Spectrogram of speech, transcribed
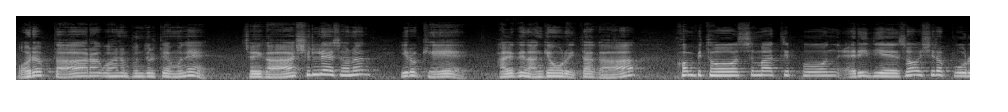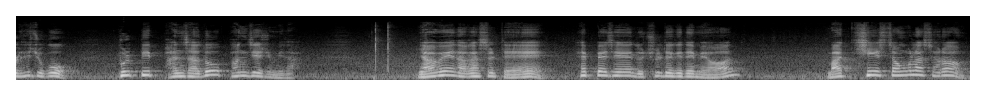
어렵다라고 하는 분들 때문에 저희가 실내에서는 이렇게 밝은 안경으로 있다가 컴퓨터, 스마트폰, LED에서 시력 보호를 해주고 불빛 반사도 방지해줍니다. 야외에 나갔을 때 햇볕에 노출되게 되면 마치 선글라스처럼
